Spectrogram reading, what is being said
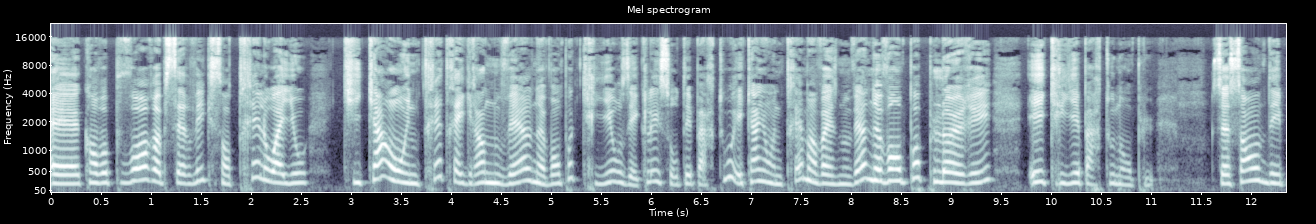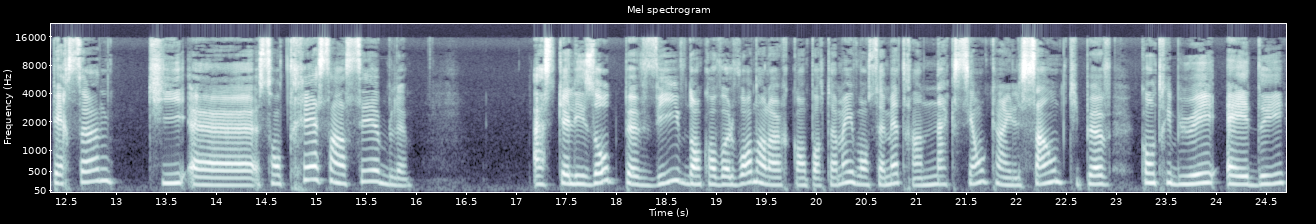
euh, qu'on va pouvoir observer qui sont très loyaux, qui, quand ont une très, très grande nouvelle, ne vont pas crier aux éclats et sauter partout, et quand ils ont une très mauvaise nouvelle, ne vont pas pleurer et crier partout non plus. Ce sont des personnes qui euh, sont très sensibles à ce que les autres peuvent vivre. Donc, on va le voir dans leur comportement. Ils vont se mettre en action quand ils sentent qu'ils peuvent contribuer, aider,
